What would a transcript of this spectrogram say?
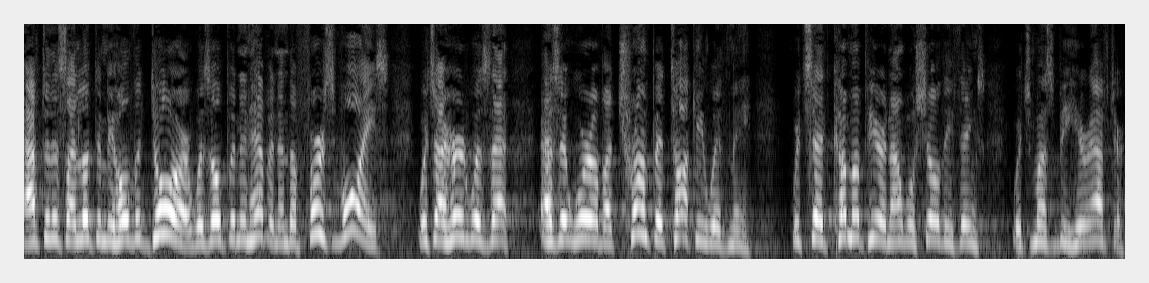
After this, I looked, and behold, the door was open in heaven. And the first voice which I heard was that, as it were, of a trumpet talking with me, which said, Come up here, and I will show thee things which must be hereafter.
